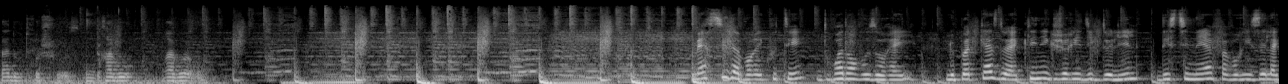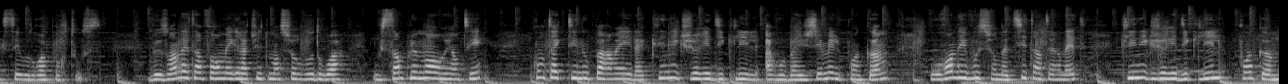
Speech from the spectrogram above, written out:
pas, d'autre chose. Donc bravo, bravo à vous. Merci d'avoir écouté Droit dans vos oreilles, le podcast de la clinique juridique de Lille destiné à favoriser l'accès aux droits pour tous. Besoin d'être informé gratuitement sur vos droits ou simplement orienté Contactez-nous par mail à cliniquejuridiquelille.com ou rendez-vous sur notre site internet cliniquejuridiquelille.com.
